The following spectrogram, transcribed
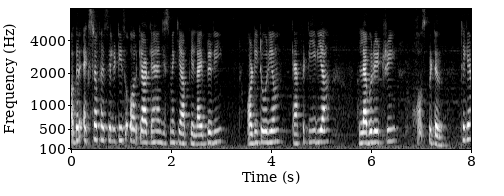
अगर एक्स्ट्रा फैसिलिटीज़ और क्या क्या हैं, जिसमें कि आपके library auditorium cafeteria laboratory hospital, ठीक है?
